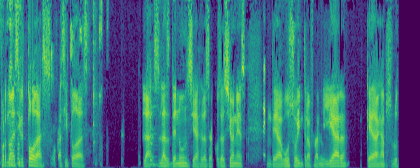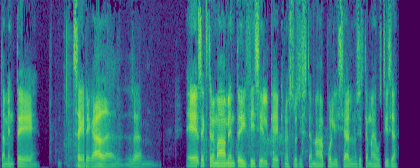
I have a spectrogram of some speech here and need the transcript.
Por no decir todas o casi todas. Las, las denuncias, las acusaciones de abuso intrafamiliar quedan absolutamente segregadas. O sea, es extremadamente difícil que, nuestro sistema policial, nuestro sistema de justicia,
